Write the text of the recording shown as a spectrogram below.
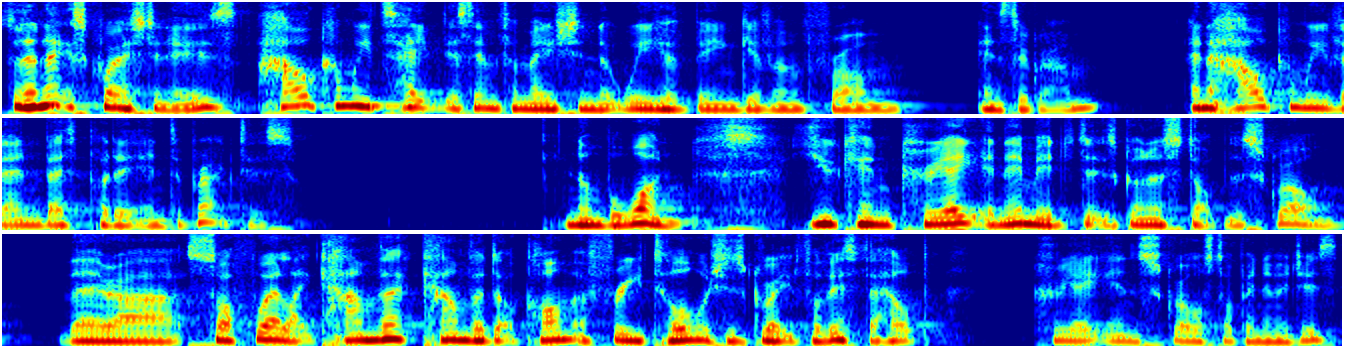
So the next question is how can we take this information that we have been given from Instagram and how can we then best put it into practice? Number one, you can create an image that is going to stop the scroll. There are software like Canva, canva.com, a free tool, which is great for this for help creating scroll stopping images.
